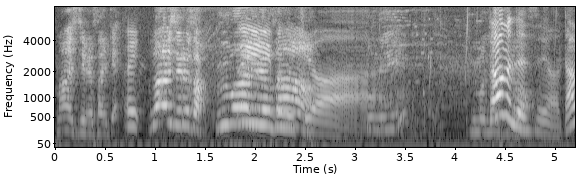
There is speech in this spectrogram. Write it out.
ナイスヒロさんいけ、はい。ナイスヒロさん。うまはいいヒロさん。僕は。いダメですよ。ダメダメダメダ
